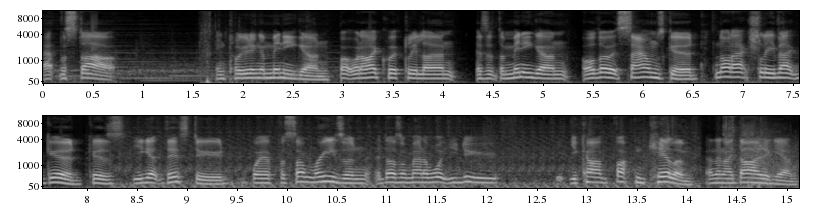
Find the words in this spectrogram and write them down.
at the start, including a minigun. But what I quickly learned is that the minigun, although it sounds good, not actually that good, because you get this dude, where for some reason, it doesn't matter what you do, you can't fucking kill him. And then I died again.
